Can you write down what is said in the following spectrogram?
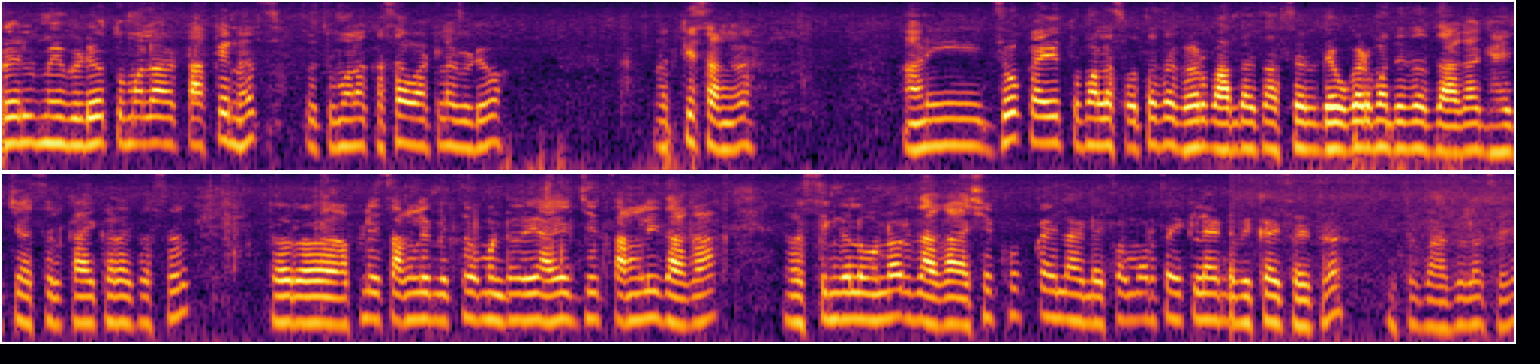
चालेल मी व्हिडिओ तुम्हाला टाकेनच तर तुम्हाला कसा वाटला व्हिडिओ नक्की सांगा. आणि जो काही तुम्हाला स्वतःचं घर बांधायचं असेल देवगडमध्ये जर जागा घ्यायची असेल काय करायचं असेल तर आपले चांगले मित्रमंडळी आहेत जे चांगली जागा सिंगल ओनर जागा. असे खूप काही लँड आहे. समोरचा एक लँड विकायचा आहे इथं. इथं बाजूलाच आहे.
